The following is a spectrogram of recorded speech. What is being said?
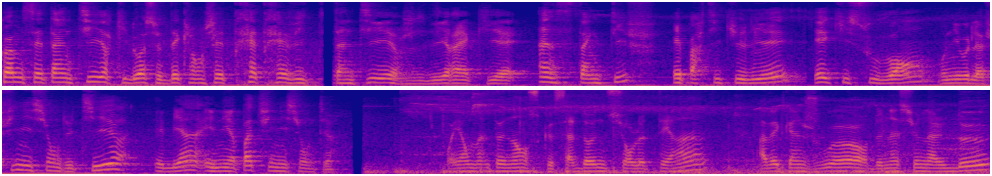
Comme c'est un tir qui doit se déclencher très très vite, c'est un tir, je dirais, qui est instinctif et particulier et qui souvent, au niveau de la finition du tir, eh bien, il n'y a pas de finition de tir. Voyons maintenant ce que ça donne sur le terrain avec un joueur de National 2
